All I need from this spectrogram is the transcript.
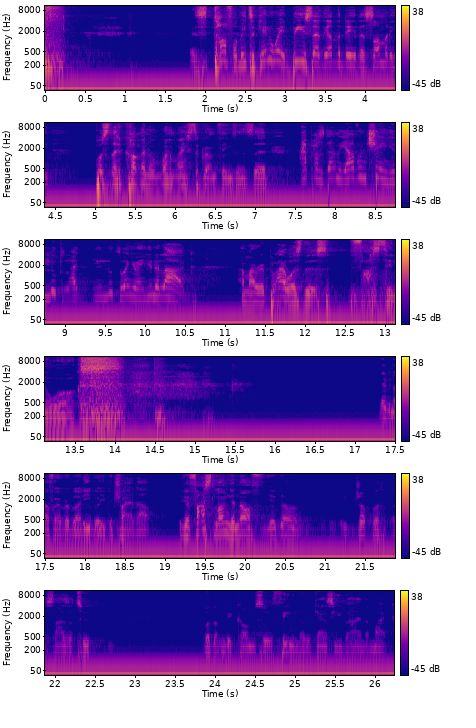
It's tough for me to gain weight. B said the other day that somebody posted a comment on one of my Instagram things and said, "I Pastor Dami, you haven't changed. You look like you looked when you were in Unilag." And my reply was this: fasting works. Maybe not for everybody, but you could try it out. If you fast long enough, you're going to drop a, a size or two. But don't become so thin that we can't see you behind the mic.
